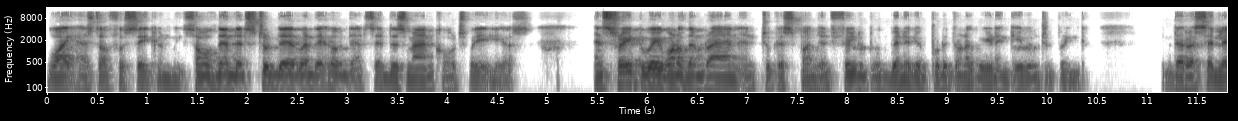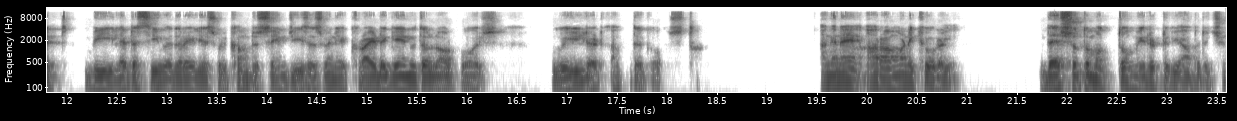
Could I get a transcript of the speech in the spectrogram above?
why hast thou forsaken me? Some of them that stood there when they heard that said, This man calls for Elias. And straightway one of them ran and took a sponge and filled it with vinegar and put it on a reed and gave him to drink. The rest said, Let be, let us see whether Elias will come to save Jesus. When he cried again with a loud voice, wielded up the ghost. അങ്ങനെ ആറാം മണിക്കൂറിൽ ദേശത്ത് മൊത്തവും ഇരുട്ട് വ്യാപരിച്ചു.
